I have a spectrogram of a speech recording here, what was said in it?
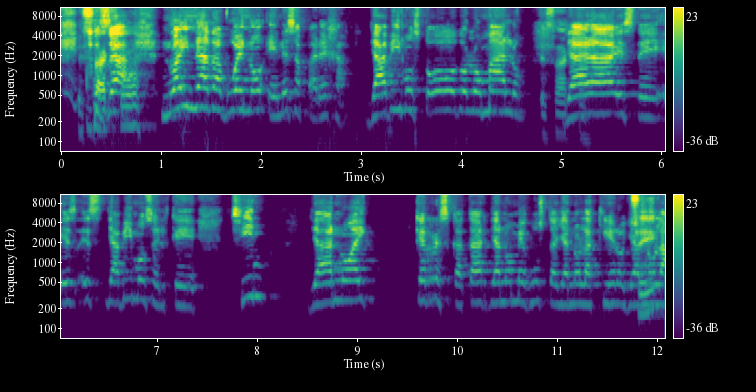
Exacto, sea, No hay nada bueno en esa pareja. Ya vimos todo lo malo. exacto. Ya, este, es, es- ya vimos el que, chin, ya no hay que rescatar, ya no me gusta, ya no la quiero, ya Sí, no la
